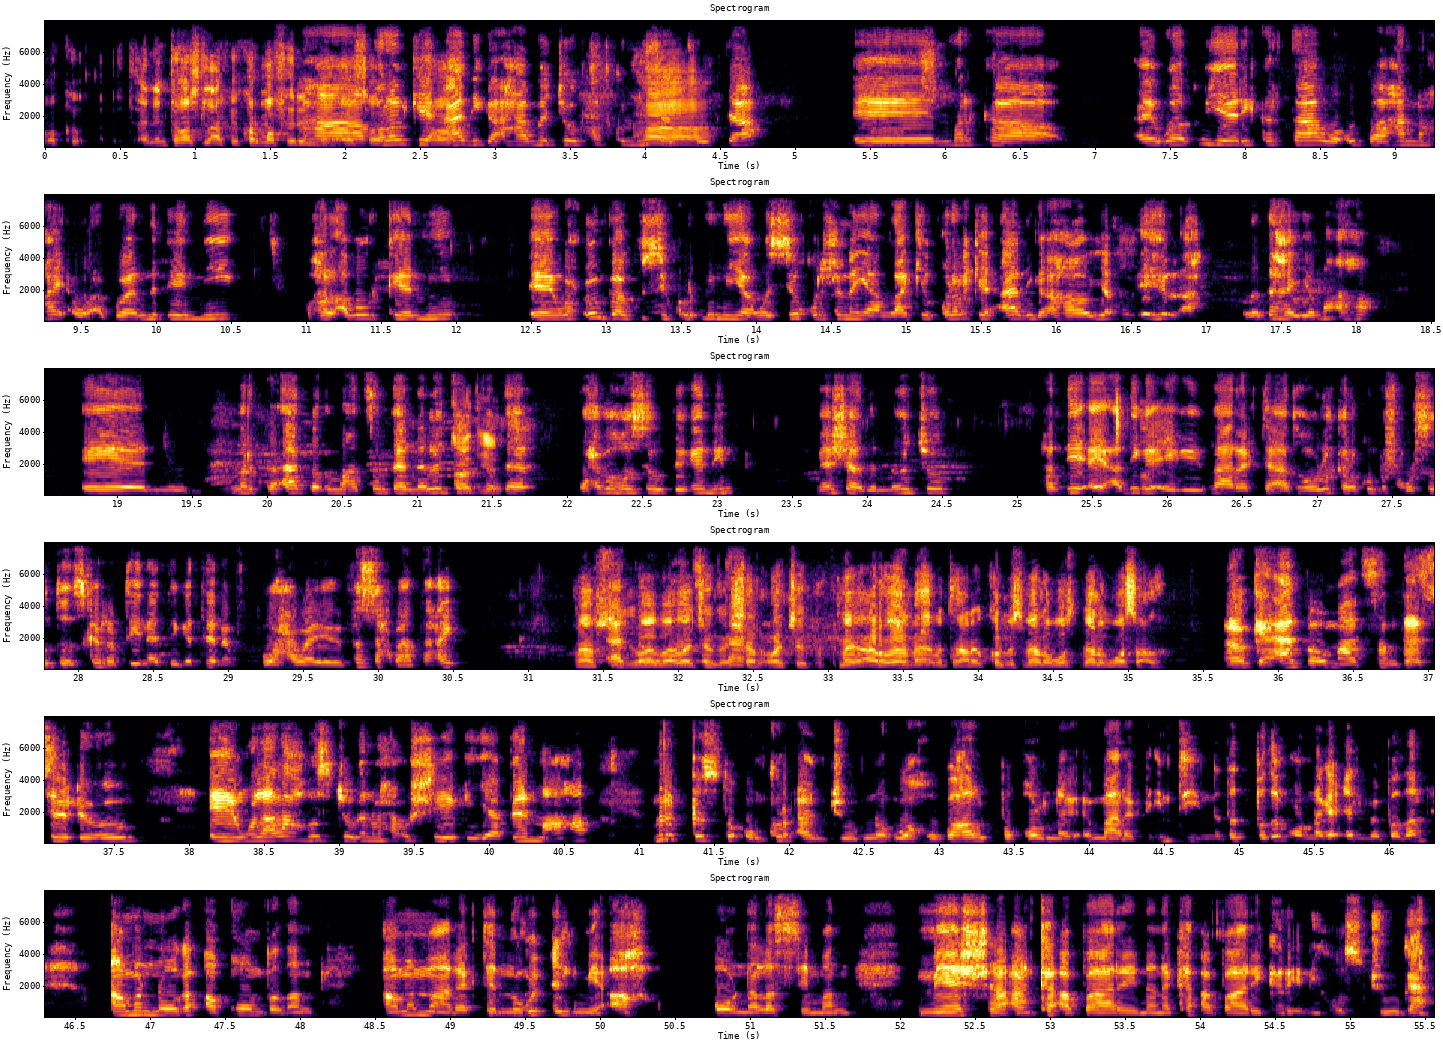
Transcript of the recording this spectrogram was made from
Inta hoos la arkay kor ma firin qolalkii caadiga ahaa ma joogtid kulmisaad joogtaa marka waad u yeeri kartaa waa u baahannahay waa abwaanadeenii hal abuurkeenii. Wax un baa ku sii kordhinayaan way sii qurxinayaan laakiin qolalkii caadiga ahaa yaa u ehel ah la dhahaya ma aha. Marka aad baad umahadsantaa nala joogta waxba hoose u deganin meeshaada noo joog haddii ay adiga ay maaragta aad howlo kale ku mashquulsantood iska rabta inaad degatana waxawaaye fasax baa tahay. Okay aad baa umahadsantaa soo dhowow walaalaha hoos joogan waxaan u sheegayaa been ma aha mar kasta oon kor aan joogno waa hubaal boqol maaragta intiina dad badan oo naga cilmi badan ama nooga aqoon badan ama maaragta nagu cilmi ah oo nala siman meesha aan ka abaaraynana ka abaari kara inay hoos joogaan.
